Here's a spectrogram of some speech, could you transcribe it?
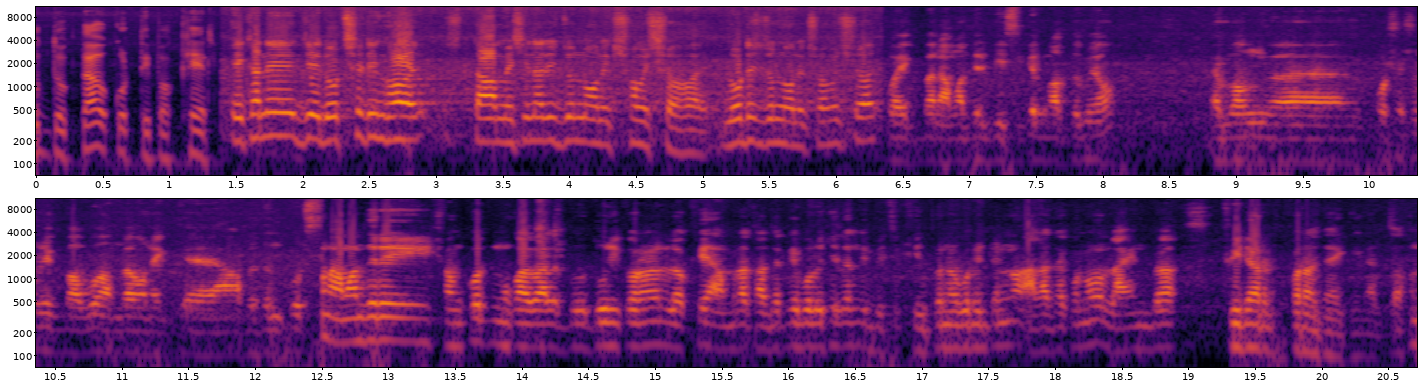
উদ্যোক্তা ও কর্তৃপক্ষের। এখানে যে লোডশেডিং হয় তা মেশিনারির জন্য অনেক সমস্যা হয়। লোডের জন্য অনেক সমস্যা হয়। কয়েকবার আমাদের বিসিকের মাধ্যমেও এবং প্রশাসনিক বাবু আমরা অনেক আবেদন করছি। আমাদের এই সংকট মোকাবেলা দূরীকরণের লক্ষ্যে আমরা তাদেরকে বলেছিলাম যে বেসিক শিল্পনগরীর জন্য আলাদা কোনো লাইন বা ফিডার করা যায় কিনা। তখন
